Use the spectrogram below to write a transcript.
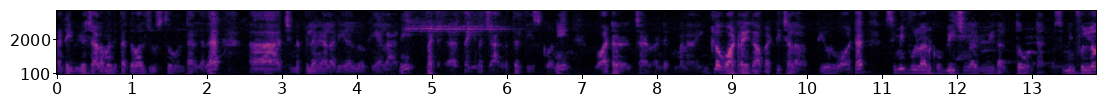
అంటే ఈ వీడియో చాలామంది పెద్దవాళ్ళు చూస్తూ ఉంటారు కదా చిన్నపిల్లని అలా నీళ్ళలోకి ఎలా అని. బట్ తగిన జాగ్రత్తలు తీసుకొని వాటర్ అంటే మన ఇంట్లో వాటరే కాబట్టి చాలా ప్యూర్ వాటర్. స్విమ్మింగ్ పూల్లో అనుకో బ్లీచింగ్ అవి ఇవి కలుపుతూ ఉంటారు. స్విమ్మింగ్ పూల్లో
